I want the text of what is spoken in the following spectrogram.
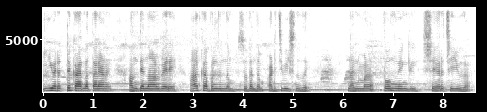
ഈ ഒരൊറ്റ കാരണത്താലാണ് അന്ത്യനാൾ വരെ ആ കബറിൽ നിന്നും സുഗന്ധം അടിച്ചു വീശുന്നത് നന്മ തോന്നുമെങ്കിൽ ഷെയർ ചെയ്യുക.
